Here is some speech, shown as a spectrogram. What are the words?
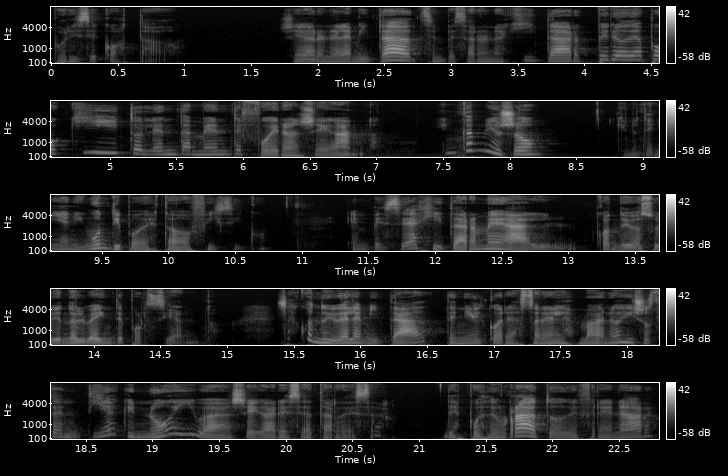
por ese costado. Llegaron a la mitad, se empezaron a agitar, pero de a poquito, lentamente fueron llegando. En cambio yo, que no tenía ningún tipo de estado físico, empecé a agitarme al, cuando iba subiendo el 20%. Ya cuando iba a la mitad tenía el corazón en las manos y yo sentía que no iba a llegar ese atardecer. Después de un rato de frenar,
